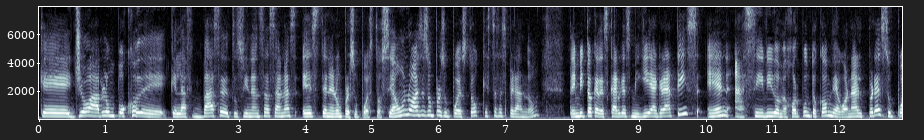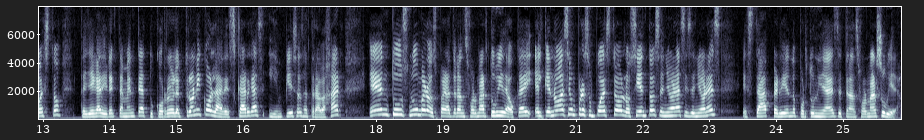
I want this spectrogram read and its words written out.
que yo hablo un poco de que la base de tus finanzas sanas es tener un presupuesto. Si aún no haces un presupuesto, ¿qué estás esperando? Te invito a que descargues mi guía gratis en asívivomejor.com diagonal presupuesto. Te llega directamente a tu correo electrónico, la descargas y empiezas a trabajar en tus números para transformar tu vida, ¿ok? El que no hace un presupuesto, lo siento, señoras y señores, está perdiendo oportunidades de transformar su vida.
